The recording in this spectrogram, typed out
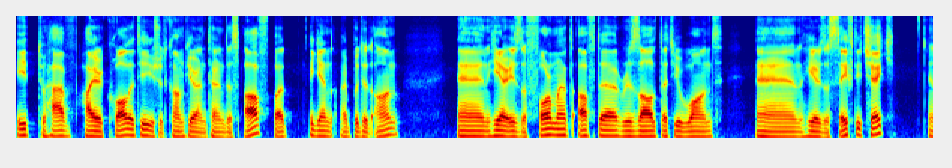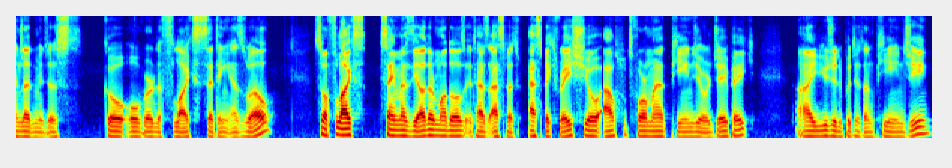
it to have higher quality, you should come here and turn this off. But again, I put it on and here is the format of the result that you want. And here's a safety check. And let me just go over the flux setting as well. So flux same as the other models it has aspect aspect ratio output format png or jpeg. I usually put it on png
